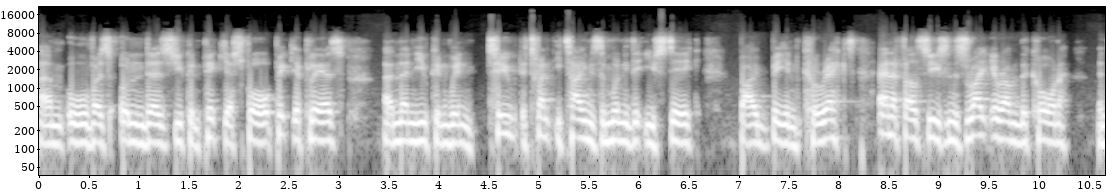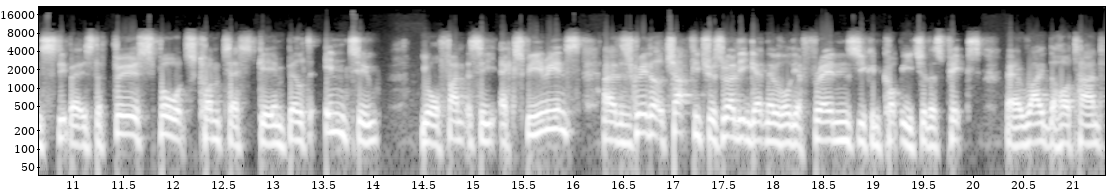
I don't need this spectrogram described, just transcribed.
um, overs, unders. You can pick your sport, pick your players, and then you can win two to 20 times the money that you stake by being correct. NFL season is right around the corner, and Sleeper is the first sports contest game built into your fantasy experience. Uh, there's a great little chat feature as well. You can get there with all your friends. You can copy each other's picks, uh, ride the hot hand.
